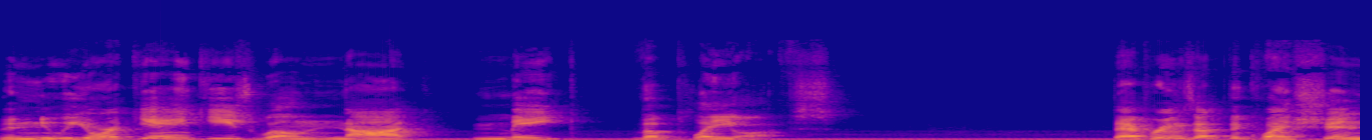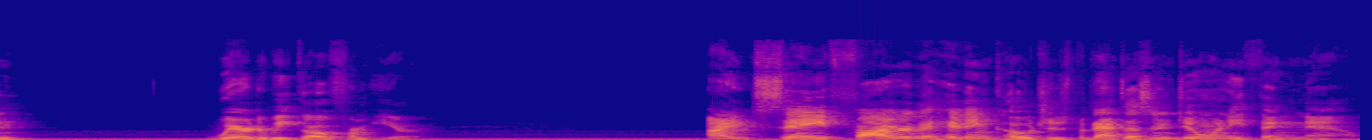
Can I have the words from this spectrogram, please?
The New York Yankees will not make the playoffs. That brings up the question where do we go from here? I'd say fire the hitting coaches, but that doesn't do anything now.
